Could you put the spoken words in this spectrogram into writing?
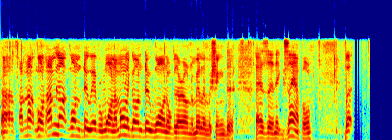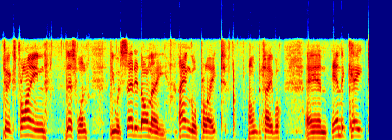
Uh, I'm not going I'm not going to do every one. I'm only going to do one over there on the milling machine to, as an example. But to explain this one you would set it on a angle plate on the table and indicate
